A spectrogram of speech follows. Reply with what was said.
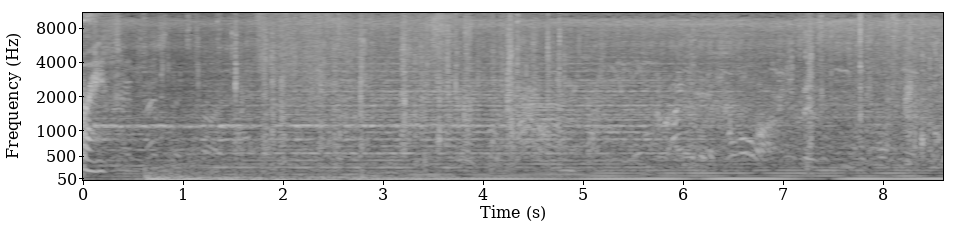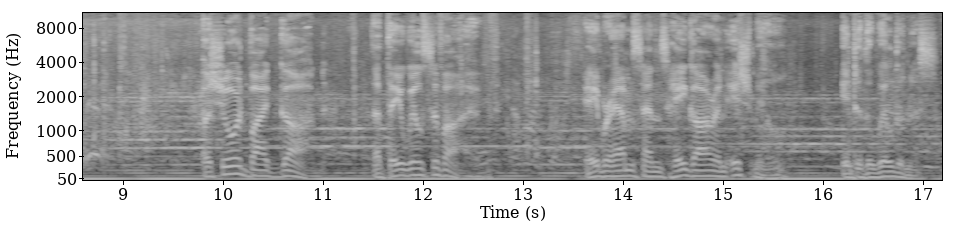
Brave. Assured by God that they will survive, Abraham sends Hagar and Ishmael into the wilderness.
